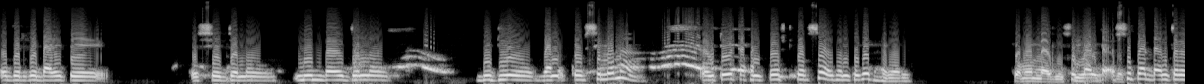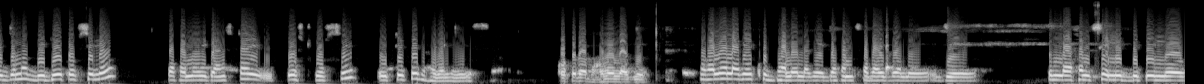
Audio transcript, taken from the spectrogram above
ওদেরকে বাড়িতে সে জন্য মুম্বাইয়ের জন্য ভিডিও করছিল না ওইটাই তখন পোস্ট করছে ওখান থেকে ভাইরাল কেমন লাগে? সুপার ডান্সারের জন্য ভিডিও করছিল তখন ওই ডান্সটাই পোস্ট করছে ওইটাতে ভাইরাল হয়ে গেছে। কতটা ভালো লাগে? ভালো লাগে খুব ভালো লাগে যখন সবাই বলে যে তোমরা এখন সেলিব্রিটি লোক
